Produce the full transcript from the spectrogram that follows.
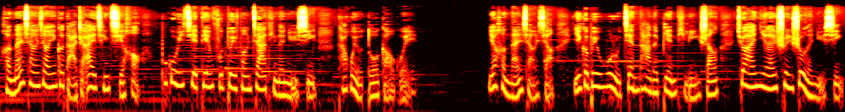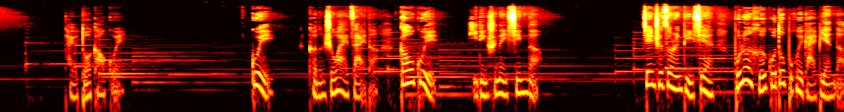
很难想象一个打着爱情旗号，不顾一切颠覆对方家庭的女性，她会有多高贵；也很难想象一个被侮辱践踏的遍体鳞伤，却还逆来顺受的女性，她有多高贵。贵，可能是外在的；高贵，一定是内心的。坚持做人底线，不论何国都不会改变的，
